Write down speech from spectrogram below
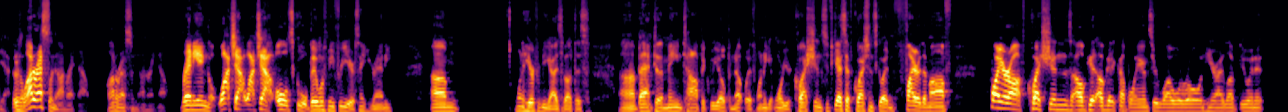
Yeah, there's a lot of wrestling on right now. A lot of wrestling on right now. Randy Engel, watch out, watch out. Old school. Been with me for years. Thank you, Randy. Um, want to hear from you guys about this. Uh, back to the main topic we opened up with. Want to get more of your questions. If you guys have questions, go ahead and fire them off. Fire off questions. I'll get I'll get a couple answered while we're rolling here. I love doing it.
